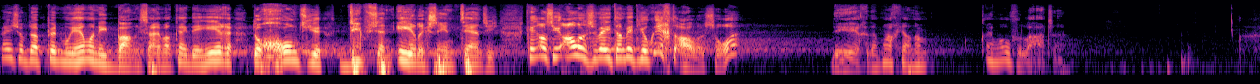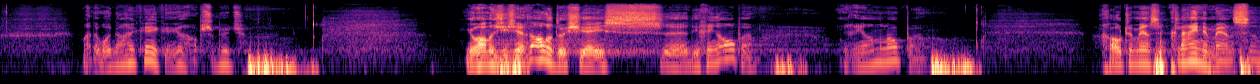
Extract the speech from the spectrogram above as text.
weet je, op dat punt moet je helemaal niet bang zijn. Want kijk, de Heer doorgrondt je diepste en eerlijkste intenties. Kijk, als hij alles weet, dan weet hij ook echt alles hoor de Heer. Dat mag je aan hem, kan je hem overlaten. Maar er wordt naar gekeken, ja, absoluut. Johannes die zegt, alle dossiers, uh, die gingen open. Die gingen allemaal open. Grote mensen, kleine mensen.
